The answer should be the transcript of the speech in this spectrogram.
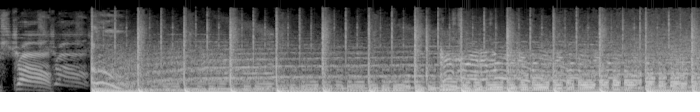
Be strong. Be strong.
